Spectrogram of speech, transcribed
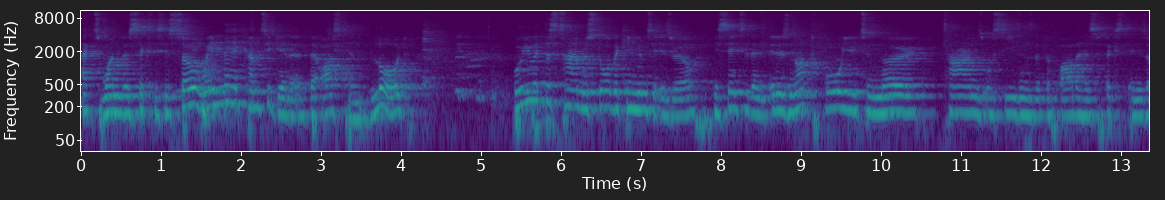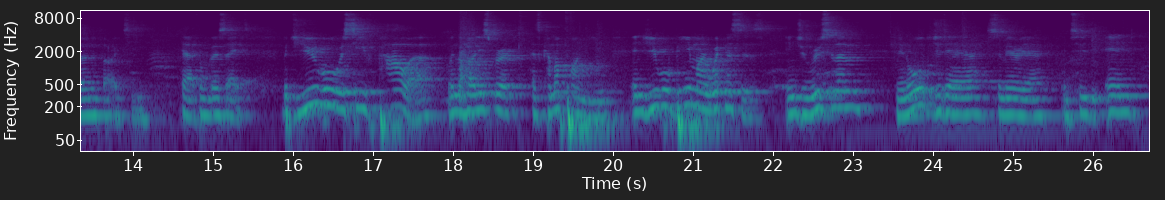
Acts 1, verse 6, he says, So when they had come together, they asked him, Lord, will you at this time restore the kingdom to Israel? He said to them, It is not for you to know times or seasons that the Father has fixed in his own authority. Here, from verse 8. But you will receive power when the Holy Spirit has come upon you, and you will be my witnesses in Jerusalem and in all Judea, Samaria, and to the end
